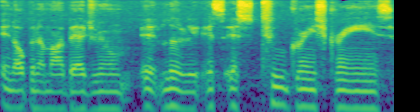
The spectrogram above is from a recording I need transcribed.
and open up my bedroom, it literally it's it's two green screens.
